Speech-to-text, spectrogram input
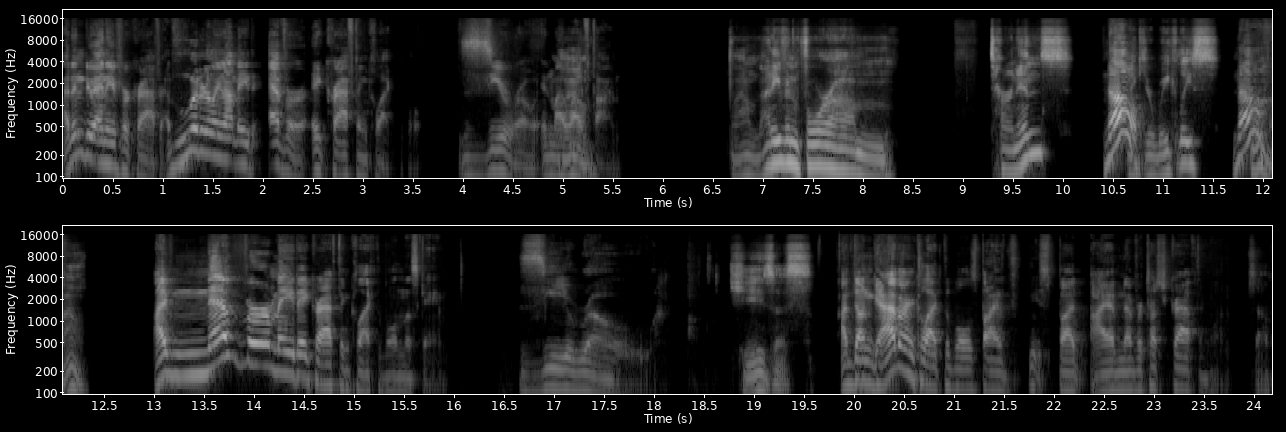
I didn't do any for crafting. I've literally not made ever a crafting collectible. Zero in my Wow. lifetime. Well, not even for um turn-ins, No, like your weeklies. no. Oh, wow. I've never made a crafting collectible in this game. Zero. Jesus. I've done gathering collectibles, but I've but I have never touched crafting one. So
